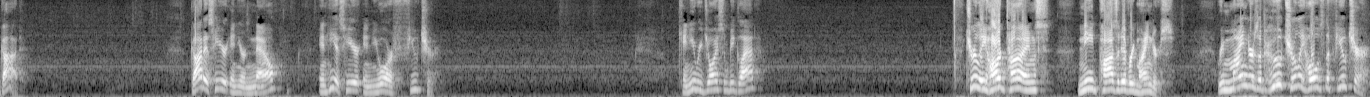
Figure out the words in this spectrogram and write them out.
God. God is here in your now, and He is here in your future. Can you rejoice and be glad? Truly, hard times need positive reminders. Reminders of who truly holds the future.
